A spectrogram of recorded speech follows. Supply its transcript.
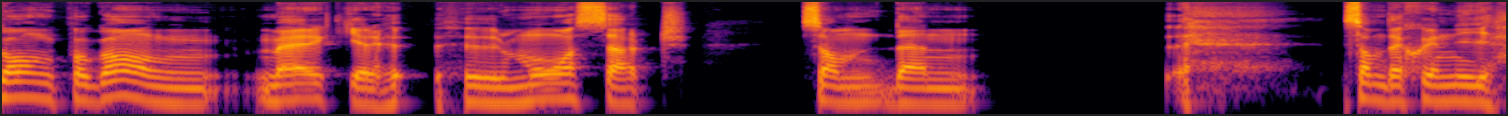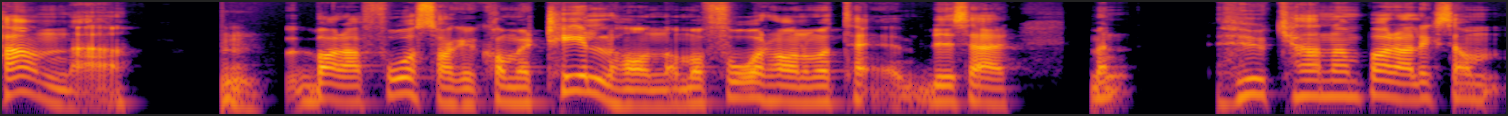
gång på gång märker hur Mozart som den som det geni han är. Mm. Bara få saker kommer till honom och får honom att bli så här. Men hur kan han bara liksom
